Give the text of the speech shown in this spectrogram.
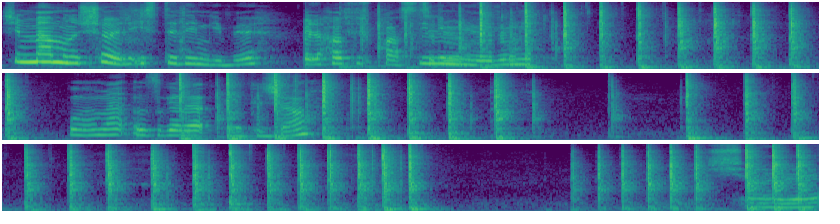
Şimdi ben bunu şöyle istediğim gibi böyle hafif bastırıyorum. Dilimliyorum. Bunu ben ızgara yapacağım. Şöyle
